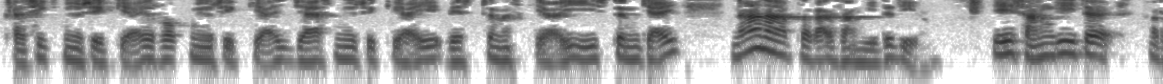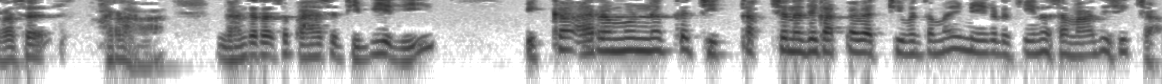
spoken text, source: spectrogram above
ක්ලාසික් මියුසික් කියයි, රොක් මියුසික් කියයි, ජෑස් මියුසික් කියයි, වෙස්ටර්න්ස් කියයි, ඊස්ටර්න් කියයි, নানা ආකාර සංගීත තියෙනවා. ඒ සංගීත රස හරහා ගන්ධ රස පහස තිබියදී එක අරමුණක චිත්තක්ෂණ දෙකක් පැවැත්වීම තමයි මේකට තියෙන සමාධි ශික්ෂා.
